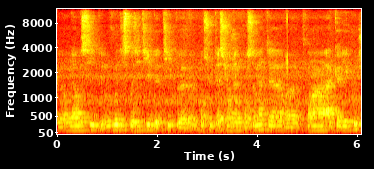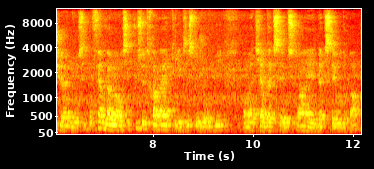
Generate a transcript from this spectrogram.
Euh, on a aussi de nouveaux dispositifs de type euh, consultation jeunes consommateurs, point accueil écoute jeunes. Donc c'est pour faire valoir aussi tout ce travail qui existe aujourd'hui en matière d'accès aux soins et d'accès aux droits.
